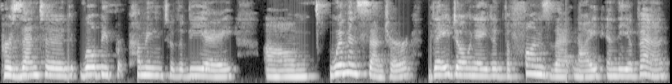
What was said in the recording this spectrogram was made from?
presented, will be coming to the VA um, Women's Center. They donated the funds that night and the event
